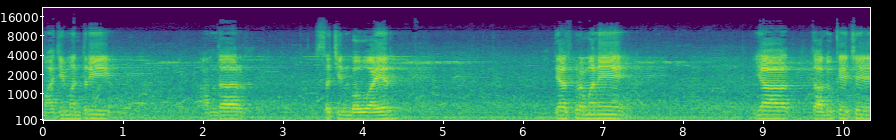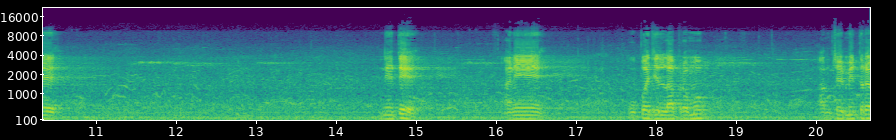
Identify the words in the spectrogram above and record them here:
माजी मंत्री आमदार सचिन भाऊ आयर त्याचप्रमाणे या तालुक्याचे नेते आणि उपजिल्हा प्रमुख आमचे मित्र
